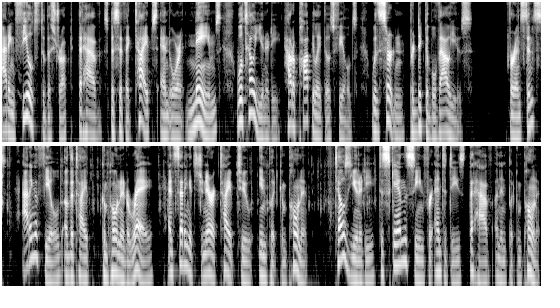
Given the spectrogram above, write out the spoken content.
Adding fields to the struct that have specific types and or names will tell Unity how to populate those fields with certain predictable values. For instance, adding a field of the type component array and setting its generic type to input component tells Unity to scan the scene for entities that have an input component.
